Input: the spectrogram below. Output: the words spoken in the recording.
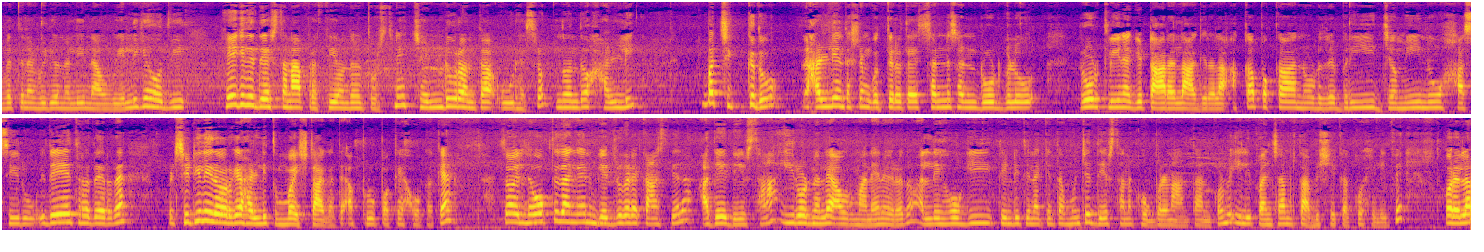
ಇವತ್ತಿನ ವೀಡಿಯೋನಲ್ಲಿ ನಾವು ಎಲ್ಲಿಗೆ ಹೋದ್ವಿ, ಹೇಗಿದೆ ದೇವಸ್ಥಾನ ಪ್ರತಿಯೊಂದನ್ನು ತೋರಿಸ್ತೀನಿ. ಚೆಂಡೂರು ಅಂತ ಊರ ಹೆಸರು ಇದೊಂದು ಹಳ್ಳಿ, ತುಂಬ ಚಿಕ್ಕದು. ಹಳ್ಳಿ ಅಂತ ತಕ್ಷಣ ಗೊತ್ತಿರುತ್ತೆ, ಸಣ್ಣ ಸಣ್ಣ ರೋಡ್ಗಳು, ರೋಡ್ ಕ್ಲೀನಾಗಿ ಟಾರೆಲ್ಲ ಆಗಿರಲ್ಲ. ಅಕ್ಕಪಕ್ಕ ನೋಡಿದ್ರೆ ಬರೀ ಜಮೀನು, ಹಸಿರು, ಇದೇ ಥರದೇ ಇರುತ್ತೆ. ಬಟ್ ಸಿಟಿಲಿರೋರಿಗೆ ಹಳ್ಳಿ ತುಂಬ ಇಷ್ಟ ಆಗುತ್ತೆ ಅಪರೂಪಕ್ಕೆ ಹೋಗೋಕ್ಕೆ. ಸೊ ಇಲ್ಲಿ ಹೋಗ್ತಿದ್ದಂಗೆ ನಿಮ್ಗೆ ಎದುರುಗಡೆ ಕಾಣಿಸ್ತಿಲ್ಲ ಅದೇ ದೇವಸ್ಥಾನ. ಈ ರೋಡ್ನಲ್ಲೇ ಅವ್ರ ಮನೆಯೂ ಇರೋದು. ಅಲ್ಲಿ ಹೋಗಿ ತಿಂಡಿ ತಿನ್ನೋಕ್ಕಿಂತ ಮುಂಚೆ ದೇವಸ್ಥಾನಕ್ಕೆ ಹೋಗಿ ಬರೋಣ ಅಂತ ಅಂದ್ಕೊಂಡು ಇಲ್ಲಿ ಪಂಚಾಮೃತ ಅಭಿಷೇಕಕ್ಕೂ ಹೇಳಿದ್ವಿ. ಅವರೆಲ್ಲ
